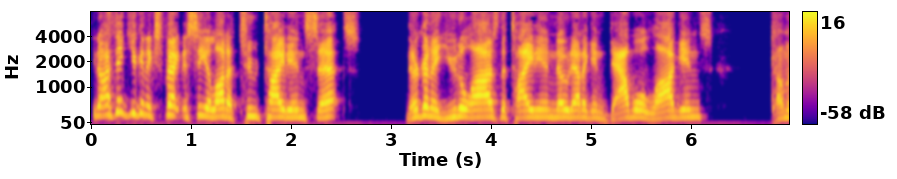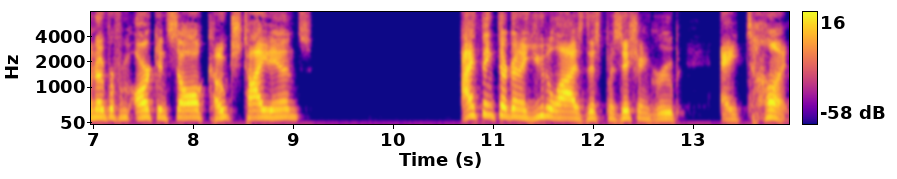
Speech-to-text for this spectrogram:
You know, I think you can expect to see a lot of two tight end sets. They're going to utilize the tight end, no doubt, again, Dowell Loggains coming over from Arkansas, coach tight ends. I think they're going to utilize this position group a ton.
